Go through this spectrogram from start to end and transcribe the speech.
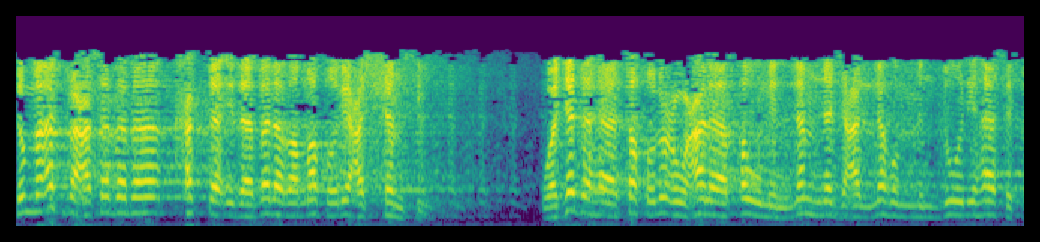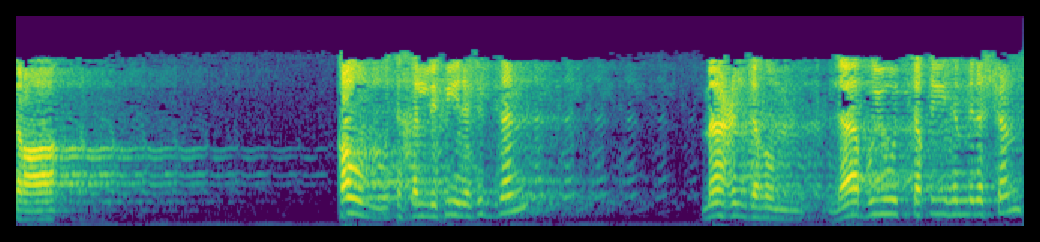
ثم أتبع سببا حتى إذا بلغ مطلع الشمس وجدها تطلع على قوم لم نجعل لهم من دونها سترا. قوم متخلفين جدا ما عندهم لا بيوت تقيهم من الشمس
